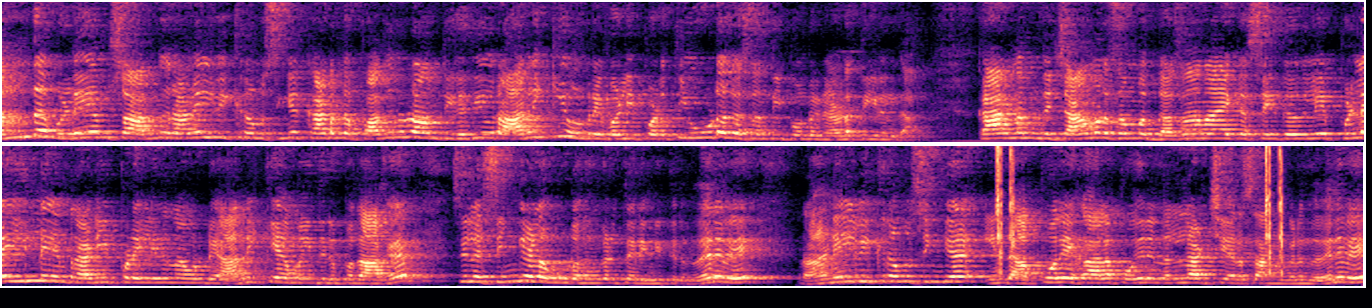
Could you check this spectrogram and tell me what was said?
அந்த விடயம் சார்ந்து ரணில் விக்ரமசிங்க கடந்த பதினோராம் தேதி ஒரு அறிக்கை ஒன்றை வெளிப்படுத்தி ஊடக சந்திப்பு ஒன்றை நடத்தியிருந்தார். காரணம் இந்த சாமர சம்பத் தசாநாயக்க செய்ததிலே பிழை இல்லை என்ற அடிப்படையில் தான் அவருடைய அறிக்கை அமைந்திருப்பதாக சில சிங்கள ஊடகங்கள் தெரிவித்திருந்தது. எனவே ரணில் விக்ரமசிங்க இந்த அப்போதைய கால பகுதியில் நல்லாட்சி அரசாங்கம் இருந்தது. எனவே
